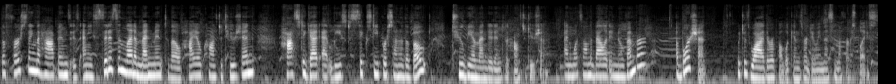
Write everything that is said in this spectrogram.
the first thing that happens is any citizen led amendment to the Ohio Constitution has to get at least 60% of the vote to be amended into the Constitution. And what's on the ballot in November? Abortion, which is why the Republicans are doing this in the first place.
